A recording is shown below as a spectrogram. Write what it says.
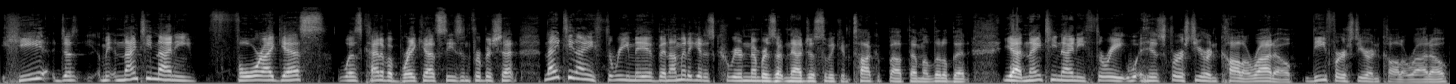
He does, I mean, 1990 four, I guess, was kind of a breakout season for Bichette. 1993 may have been. I'm going to get his career numbers up now just so we can talk about them a little bit. Yeah, 1993, his first year in Colorado, the first year in Colorado.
